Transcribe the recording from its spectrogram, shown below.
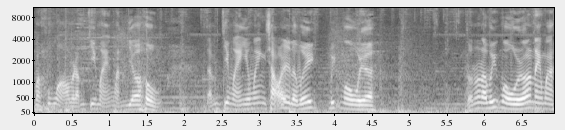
Mà không ngồi mà đấm chí mạng mạnh vô. Đấm chí mạng vô mấy sói là biết biết mùi à. Tụi nó đã biết mùi đó, anh em à.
